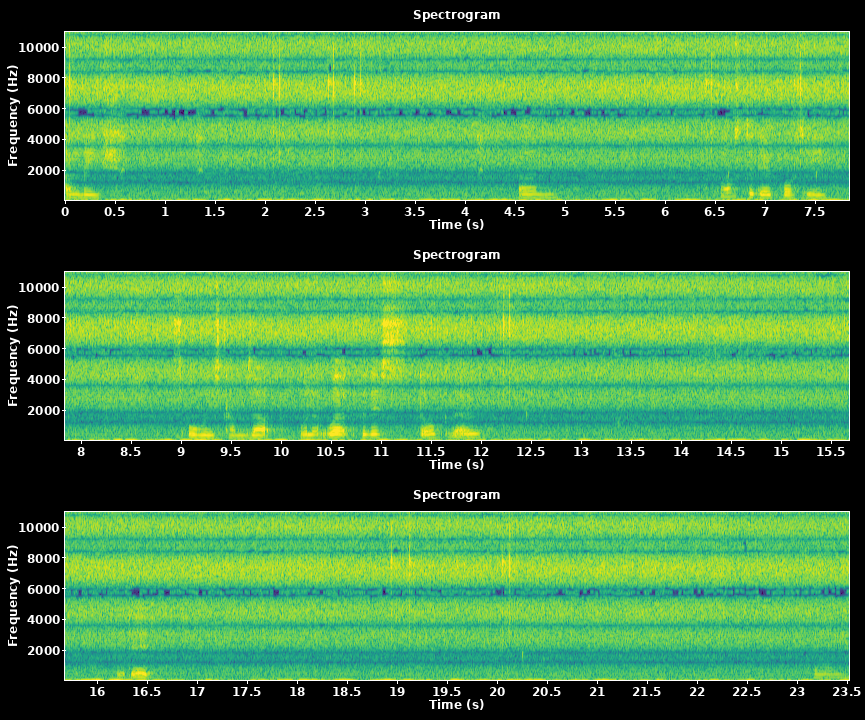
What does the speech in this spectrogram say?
Unleash. Um, has to go potty. This always comes up. Will it work for this dog though? It did. Um,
